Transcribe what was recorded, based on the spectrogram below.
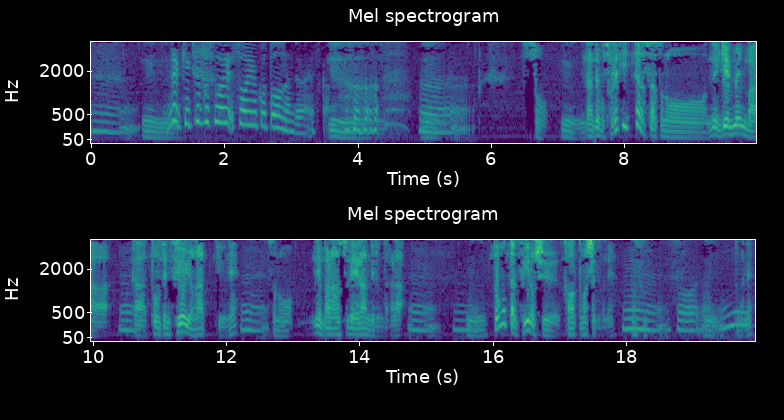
うん。うん。で、結局そういう、そういうことなんじゃないですか。うん。うん。そう。うん。だでもそれで言ったらさ、その、ね、現メンバーが当然強いよなっていうね。うん。その、ね、バランスで選んでるんだから。うん。う。うんん。と思ったら次の週変わってましたけどね。うん。そうだうん。とかねね。。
